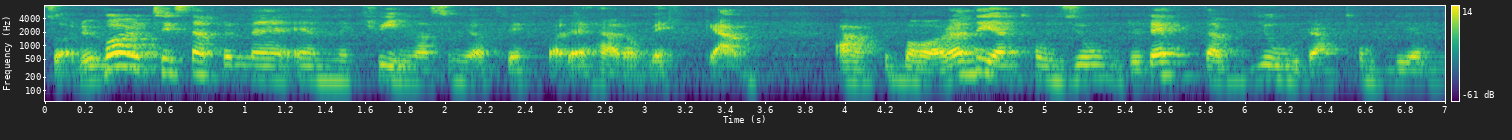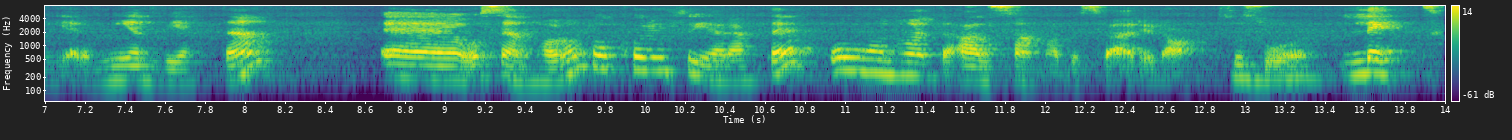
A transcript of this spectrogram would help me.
Så har det varit till exempel med en kvinna som jag träffade här om veckan. Att bara det att hon gjorde detta gjorde att hon blev mer medveten. Eh, och sen har hon då korrigerat det och hon har inte alls samma besvär idag. Så så lätt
